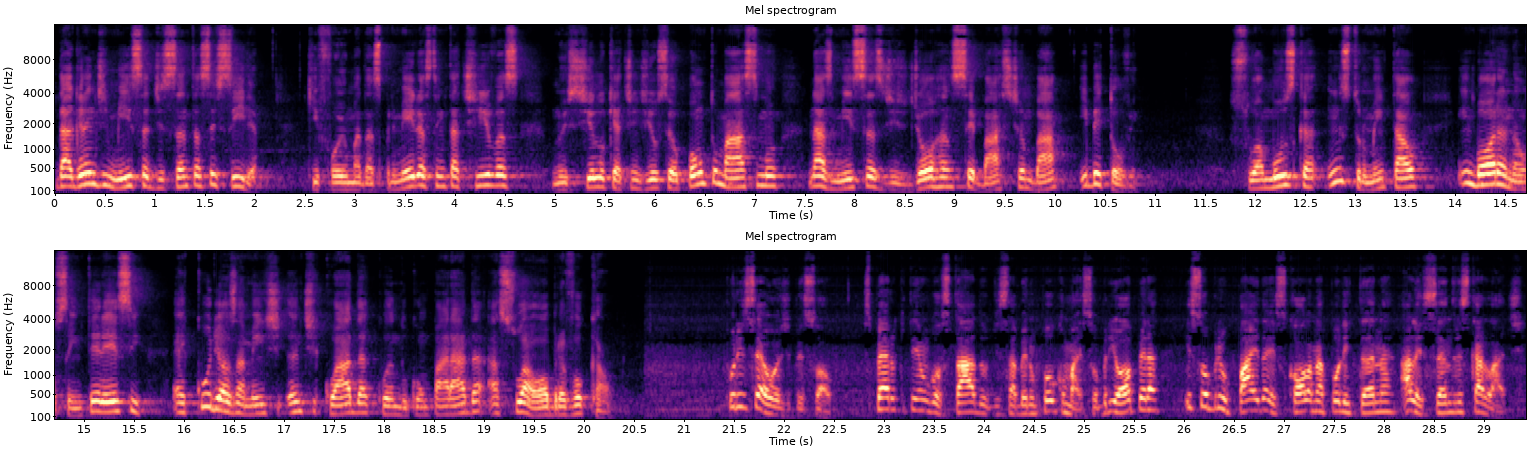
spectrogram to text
da Grande Missa de Santa Cecília, que foi uma das primeiras tentativas no estilo que atingiu seu ponto máximo nas missas de Johann Sebastian Bach e Beethoven. Sua música instrumental, embora não sem interesse, é curiosamente antiquada quando comparada à sua obra vocal. Por isso é hoje, pessoal. Espero que tenham gostado de saber um pouco mais sobre ópera e sobre o pai da escola napolitana, Alessandro Scarlatti.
